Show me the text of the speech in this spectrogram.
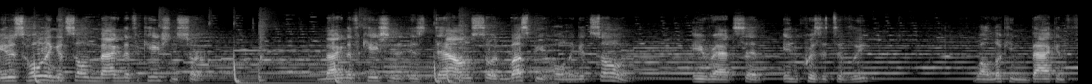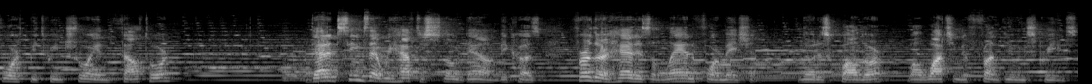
It is holding its own magnification, sir. Magnification is down, so it must be holding its own. Arad said inquisitively, while looking back and forth between Troy and Faltor. That it seems that we have to slow down because further ahead is a land formation, noticed Qualdor while watching the front viewing screens.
